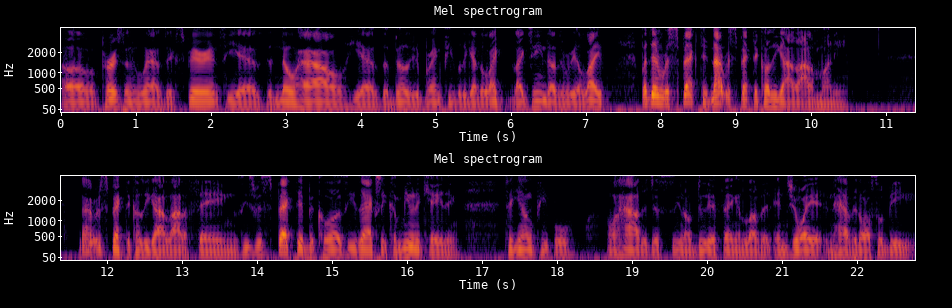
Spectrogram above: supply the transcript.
of a person who has the experience, he has the know-how, he has the ability to bring people together like like Gene does in real life, but then respected, not respected because he got a lot of money, not respected because he got a lot of things. He's respected because he's actually communicating to young people on how to just you know do their thing and love it, enjoy it, and have it also be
